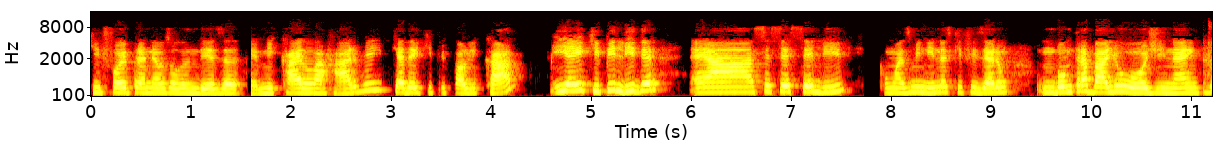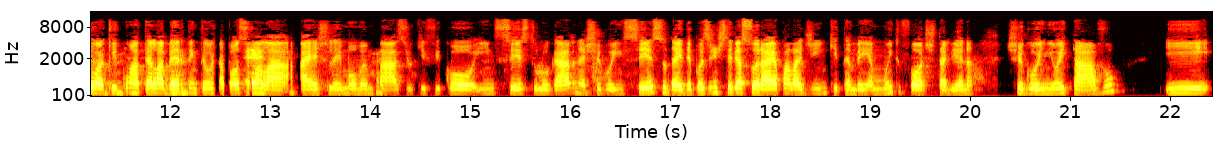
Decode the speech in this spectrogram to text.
que foi para a neozelandesa é, Michaela Harvey, que é da equipe Paulicar, e a equipe líder é a CCC Live, com as meninas que fizeram um bom trabalho hoje, né? Estou aqui com a tela aberta, então eu já posso é. falar. A Ashley Momampasio, que ficou em sexto lugar, né? Chegou em sexto. Daí depois a gente teve a Soraya Paladin, que também é muito forte, italiana, chegou em oitavo e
